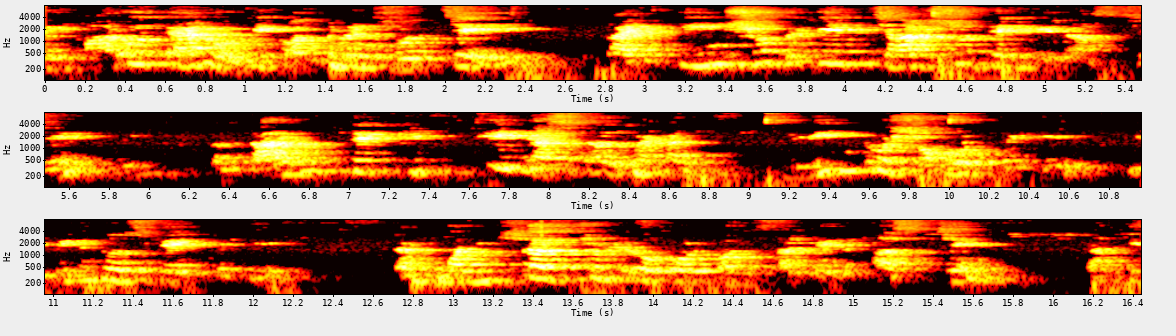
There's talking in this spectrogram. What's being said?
এই বারো তেরো যে কনফারেন্স হচ্ছে, প্রায় তিনশো থেকে চারশো ডেলিগেট আসছে। তার মধ্যে ফিফটি ন্যাশনাল ফ্যাকাল্টি বিভিন্ন শহর স্টেট থেকে প্রায় পঞ্চাশ জনের ওপর কনসালটেন্ট আসছেন যাতে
